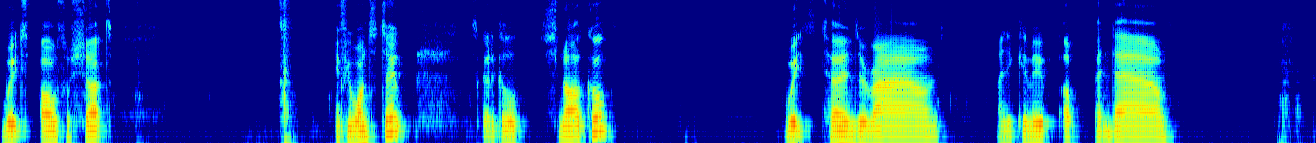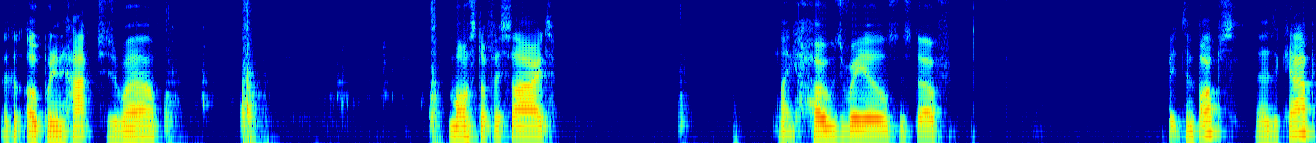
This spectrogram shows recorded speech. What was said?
which also shut if you wanted to. It's got a little snorkel, which turns around, and you can move up and down. Little opening hatch as well. More stuff this side, like hose reels and stuff and bobs. There's a cab.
